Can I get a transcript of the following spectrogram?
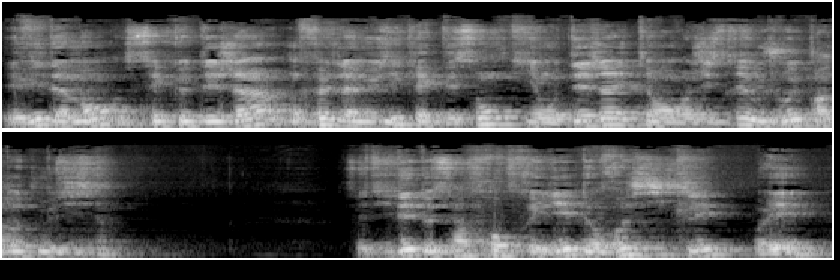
évidemment, c'est que déjà, on fait de la musique avec des sons qui ont déjà été enregistrés ou joués par d'autres musiciens. Cette idée de s'approprier, de recycler, vous voyez,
